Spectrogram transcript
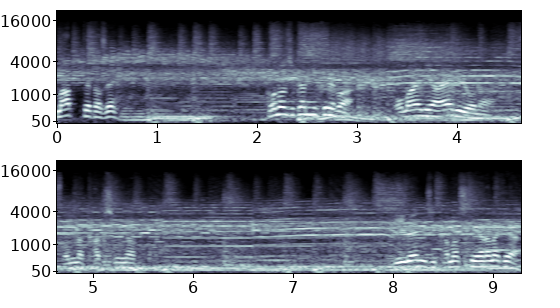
待ってたぜ。この時間に来ればお前に会えるようなそんな確信があった。リベンジかましてやらなきゃ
